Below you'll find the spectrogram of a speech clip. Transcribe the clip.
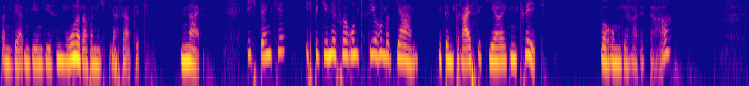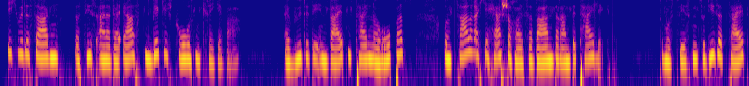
dann werden wir in diesem Monat aber nicht mehr fertig. Nein, ich denke, ich beginne vor rund 400 Jahren mit dem Dreißigjährigen Krieg. Warum gerade da? Ich würde sagen, dass dies einer der ersten wirklich großen Kriege war. Er wütete in weiten Teilen Europas und zahlreiche Herrscherhäuser waren daran beteiligt. Du musst wissen, zu dieser Zeit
